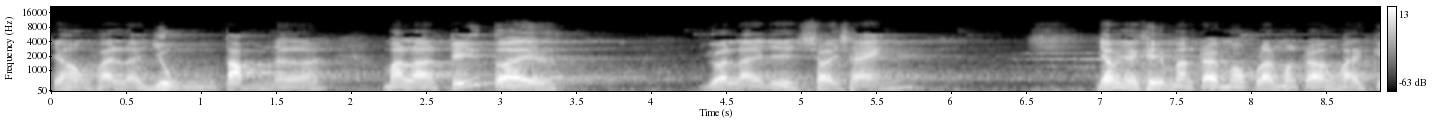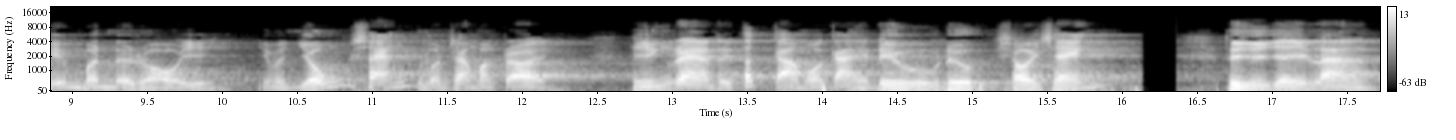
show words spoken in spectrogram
Chứ không phải là dùng tâm nữa, mà là trí tuệ, gọi là cái gì? Soi sáng. Giống như khi mặt trời mọc lên, mặt trời không phải kiếm mình để rọi, nhưng mà vốn sáng của ánh sáng mặt trời. Hiện ra thì tất cả mọi cái đều được soi sáng thì như vậy là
